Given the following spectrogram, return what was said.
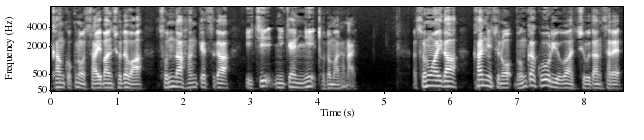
韓国の裁判所ではそんな判決が1、2件にとどまらない。その間韓日の文化交流は中断され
